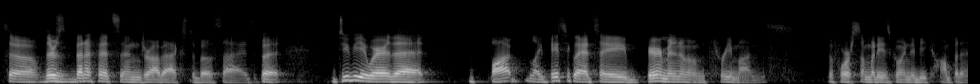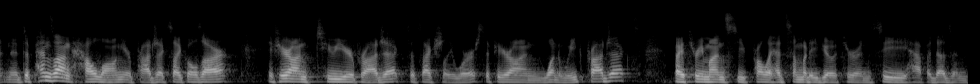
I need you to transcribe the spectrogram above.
So there's benefits and drawbacks to both sides, but do be aware that like basically I'd say bare minimum three months before somebody is going to be competent. And it depends on how long your project cycles are. If you're on two-year projects, it's actually worse. If you're on one-week projects, by three months, you've probably had somebody go through and see half a dozen.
